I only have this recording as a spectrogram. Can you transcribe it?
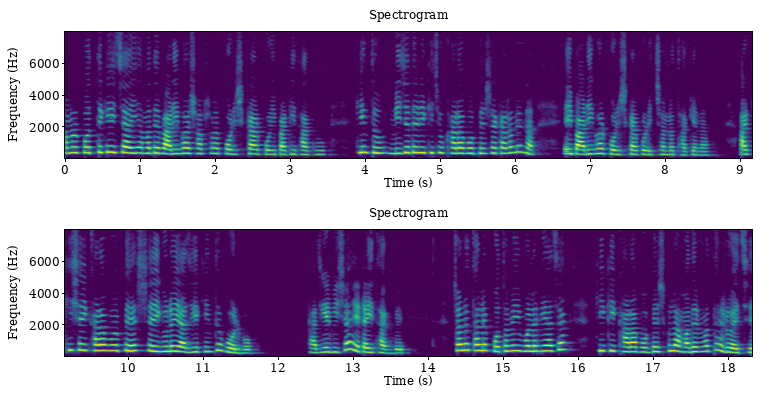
আমরা প্রত্যেকেই চাই আমাদের বাড়িঘর সবসময় পরিষ্কার, পরিপাটি থাকুক। কিন্তু নিজেদেরই কিছু খারাপ অভ্যেসের কারণে না এই বাড়িঘর পরিষ্কার, পরিচ্ছন্ন থাকে না। আর কি সেই খারাপ অভ্যেস সেইগুলোই আজকে কিন্তু বলব। আজকের বিষয় এটাই থাকবে। চলো তাহলে প্রথমেই বলে নেওয়া যাক, কী কী খারাপ অভ্যেসগুলো আমাদের মধ্যে রয়েছে,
